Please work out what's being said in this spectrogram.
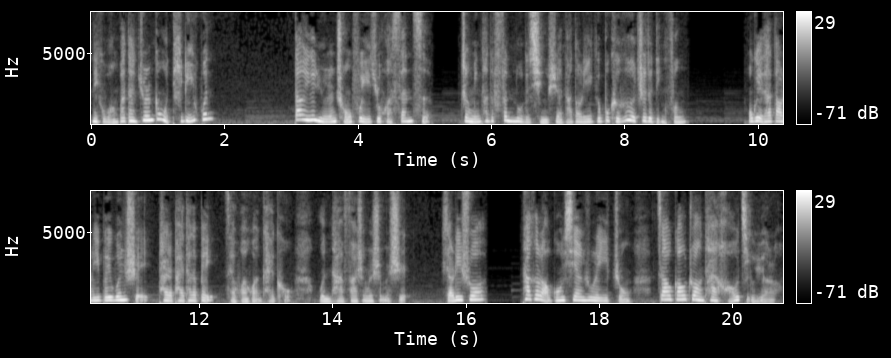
那个王八蛋居然跟我提离婚。”当一个女人重复一句话三次。证明他的愤怒的情绪啊达到了一个不可遏制的顶峰。我给他倒了一杯温水，拍了拍他的背，才缓缓开口，问他发生了什么事。小丽说，她和老公陷入了一种糟糕状态好几个月了，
